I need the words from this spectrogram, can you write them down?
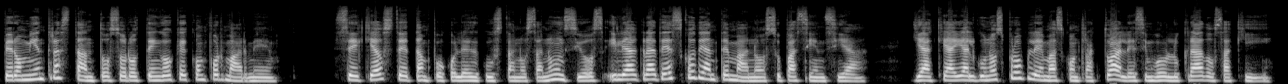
pero mientras tanto solo tengo que conformarme. Sé que a usted tampoco le gustan los anuncios y le agradezco de antemano su paciencia, ya que hay algunos problemas contractuales involucrados aquí,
